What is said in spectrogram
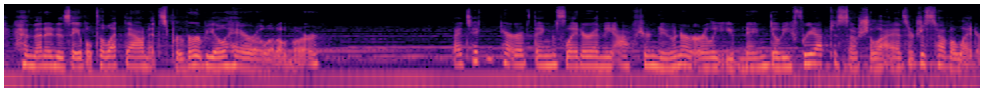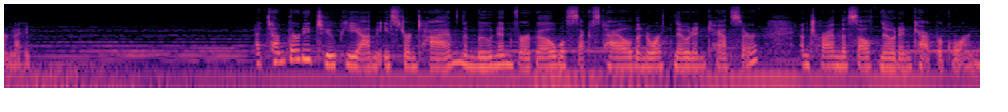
and then it is able to let down its proverbial hair a little more. By taking care of things later in the afternoon or early evening, you'll be freed up to socialize or just have a lighter night. At 10:32 p.m. Eastern Time, the moon in Virgo will sextile the north node in Cancer and trine the south node in Capricorn.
